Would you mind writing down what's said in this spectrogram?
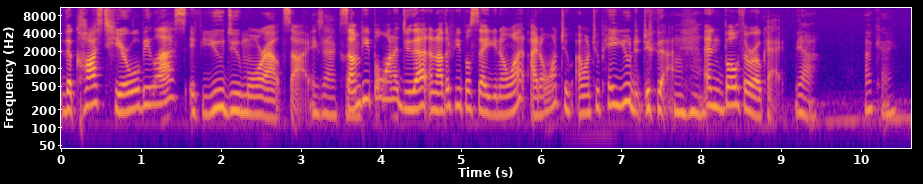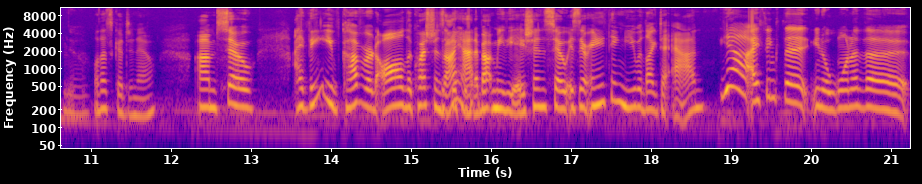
the cost here will be less if you do more outside. Exactly. Some people want to do that, and other people say, you know what, I don't want to. I want to pay you to do that. Mm-hmm. And both are okay. Yeah. Okay. Yeah. Well, that's good to know. Um, so I think you've covered all the questions I had about mediation. So is there anything you would like to add? Yeah, I think that you know one of the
